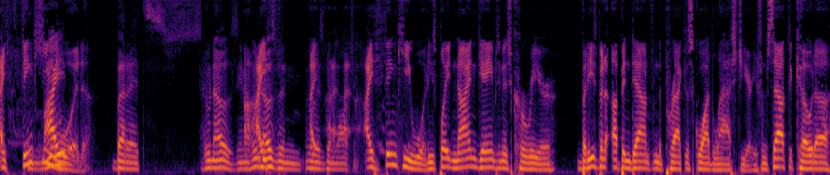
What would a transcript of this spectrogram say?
I think he Might. would. But it's who knows, you know, who I- knows been who I- has been watching. I, think he would. He's played nine games in his career, but he's been up and down from the practice squad last year. He's from South Dakota.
